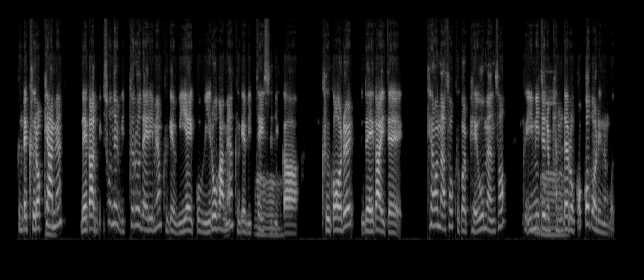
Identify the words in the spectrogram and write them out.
근데 그렇게 음. 하면 내가 미- 손을 밑으로 내리면 그게 위에 있고 위로 가면 그게 어, 밑에 어, 있으니까 그거를 내가 이제 태어나서 그걸 배우면서 그 이미지를 어, 반대로 꺾어버리는 거지.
